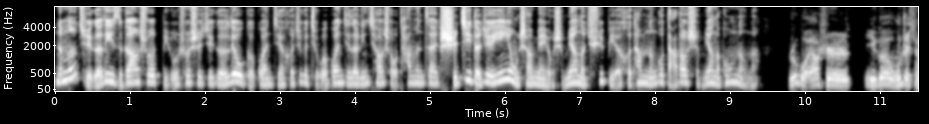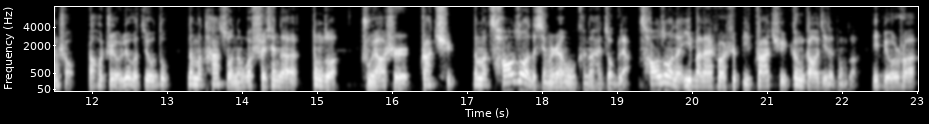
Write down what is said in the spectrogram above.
能不能举个例子？刚刚说，比如说是这个六个关节和这个九个关节的灵巧手，他们在实际的这个应用上面有什么样的区别，和他们能够达到什么样的功能呢？如果要是一个五指型手，然后只有六个自由度，那么它所能够实现的动作主要是抓取，那么操作的型任务可能还做不了。操作呢，一般来说是比抓取更高级的动作。你比如说，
